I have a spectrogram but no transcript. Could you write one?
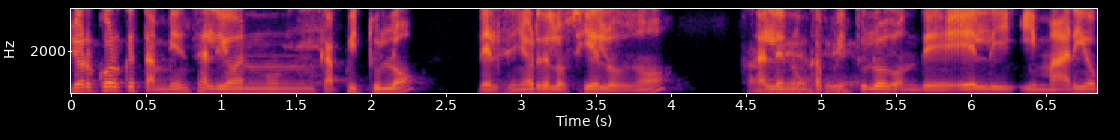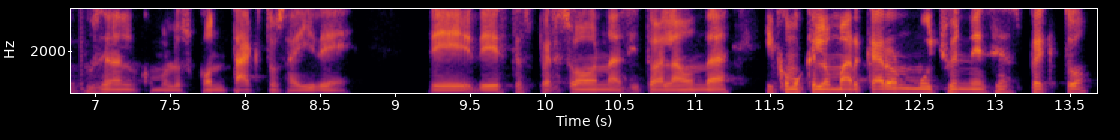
Yo recuerdo que también salió en un capítulo del Señor de los Cielos, ¿no? Sale en un capítulo donde él y, Mario pues eran como los contactos ahí de, de, estas personas y toda la onda, y como que lo marcaron mucho en ese aspecto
